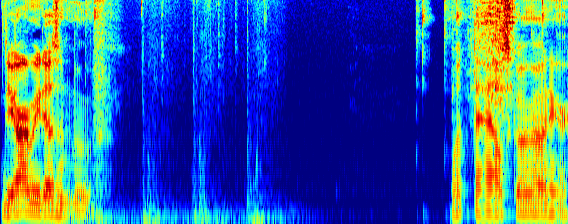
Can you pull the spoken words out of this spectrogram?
The army doesn't move. What the hell's going on here?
